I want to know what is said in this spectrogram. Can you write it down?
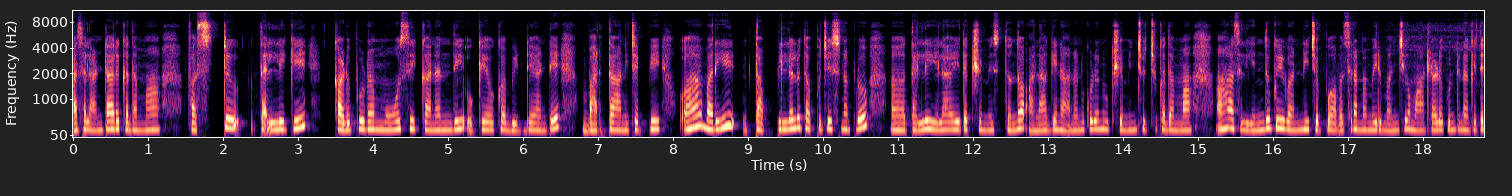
అసలు అంటారు కదమ్మా ఫస్ట్ తల్లికి కడుపున మోసి కనంది ఒకే ఒక బిడ్డే అంటే భర్త అని చెప్పి మరి త పిల్లలు తప్పు చేసినప్పుడు తల్లి ఎలా అయితే క్షమిస్తుందో అలాగే నాన్నను కూడా నువ్వు క్షమించవచ్చు కదమ్మా. అసలు ఎందుకు ఇవన్నీ చెప్పు అవసరమా? మీరు మంచిగా మాట్లాడుకుంటే నాకైతే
